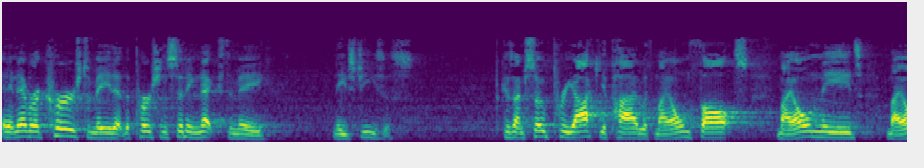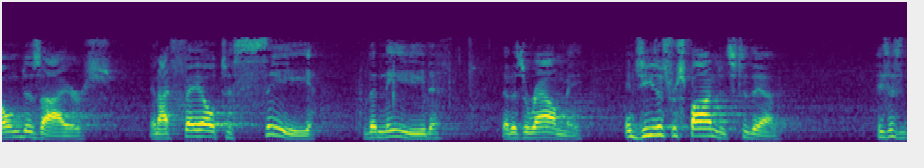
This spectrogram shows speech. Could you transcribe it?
and it never occurs to me that the person sitting next to me needs Jesus. Because I'm so preoccupied with my own thoughts, my own needs, my own desires, and I fail to see the need that is around me. And Jesus responded to them. He says,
